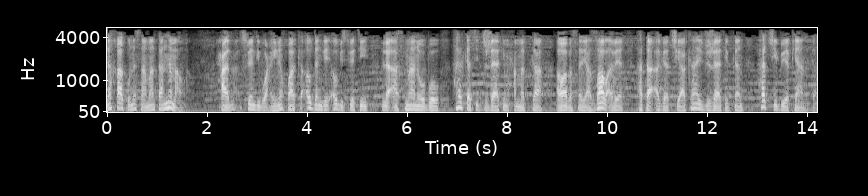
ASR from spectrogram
نە خاک و نە سامانتان نەماوە. حەب سوێندی بۆ عەینە خوا کە ئەو دەنگەی ئەو بیستوێتی لە ئاسمانەوە بووە و هەر کەسی دژایەتی محەمەد بکا ئەوا بەسەریا زاڵ ئەبێ هەتا ئەگەر چیاکانیش دژایەتی بکەن هەرچی بوێ پیانەکە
